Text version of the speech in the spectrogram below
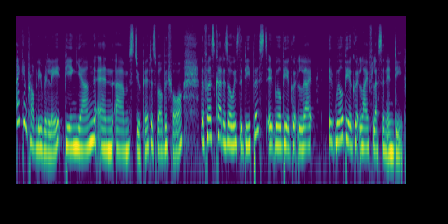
I can probably relate, being young and um, stupid as well before. The first cut is always the deepest. It will be a good life. It will be a good life lesson indeed.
